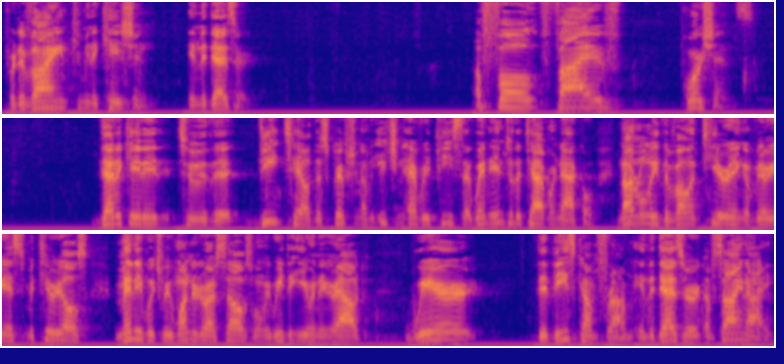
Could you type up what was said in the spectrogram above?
for divine communication in the desert. A full five portions dedicated to the detailed description of each and every piece that went into the tabernacle. Not only the volunteering of various materials, many of which we wonder to ourselves when we read the year in and year out, where did these come from in the desert of Sinai?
